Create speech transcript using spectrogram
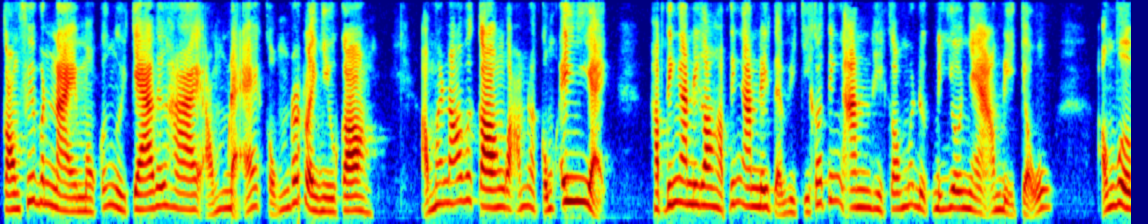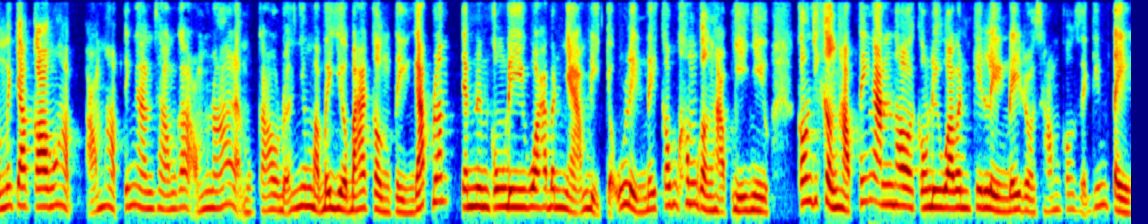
Còn phía bên này một cái người cha thứ hai ổng đẻ cũng rất là nhiều con ông mới nói với con của ông là cũng y như vậy. Học tiếng anh đi con, học tiếng anh đi, tại vì chỉ có tiếng anh thì con mới được đi vô nhà ông địa chủ. Ông vừa mới cho con học ông học tiếng anh xong cái ông nói lại một câu nữa, nhưng mà bây giờ ba cần tiền gấp lắm, cho nên con đi qua bên nhà ông địa chủ liền đi, con không cần học gì nhiều, con chỉ cần học tiếng anh thôi, con đi qua bên kia liền đi, rồi xong con sẽ kiếm tiền,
